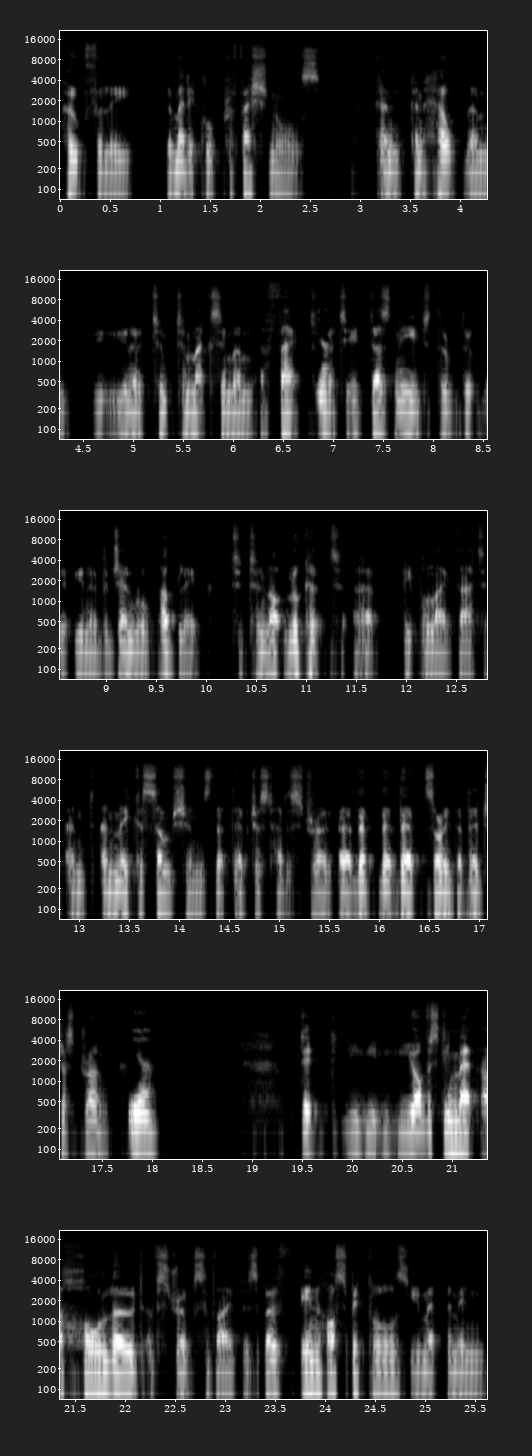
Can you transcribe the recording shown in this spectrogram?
hopefully the medical professionals can can help them you know to, to maximum effect yeah. but it does need the, the, the, you know the general public to, to not look at uh, people like that and and make assumptions that they've just had a stroke uh, that, that that sorry that they're just drunk yeah did you, you, obviously met a whole load of stroke survivors, both in hospitals. You met them in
